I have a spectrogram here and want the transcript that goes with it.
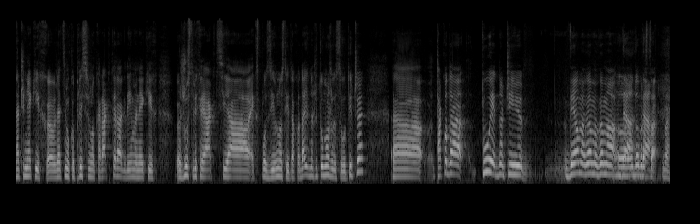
Znači nekih, e, recimo kod prisilnog karaktera gde ima nekih žustrih reakcija, eksplozivnosti i tako dalje, znači tu može da se utiče. E, tako da tu je, znači, veoma, veoma, veoma e, da, dobra da. stvar. Da.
